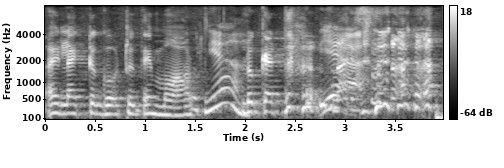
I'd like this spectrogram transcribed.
I like to go to the mall. Yeah. Look at the Yeah.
